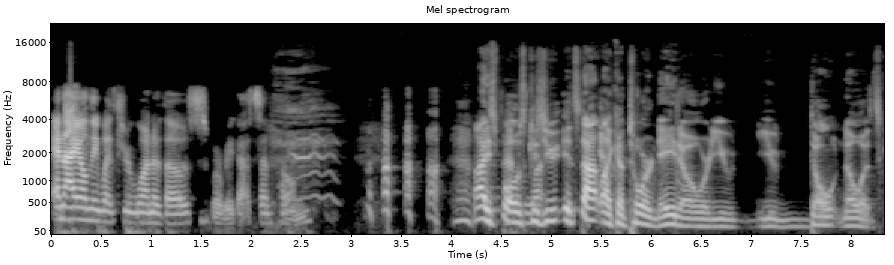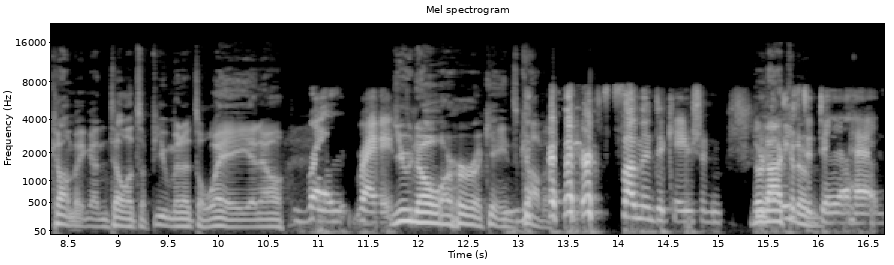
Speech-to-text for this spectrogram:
and I only went through one of those where we got sent home. I suppose because you it's not like a tornado where you you don't know it's coming until it's a few minutes away. You know, Right, right. you know a hurricane's coming. There's some indication. They're not gonna a day ahead.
